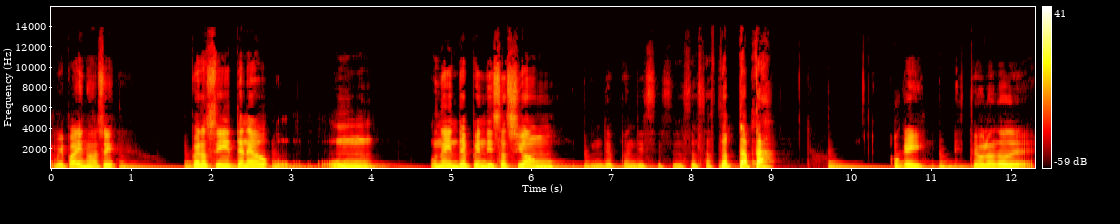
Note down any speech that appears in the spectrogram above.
En mi país no es así. Pero sí tener un, una independización. Independización. Ok, estoy hablando de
